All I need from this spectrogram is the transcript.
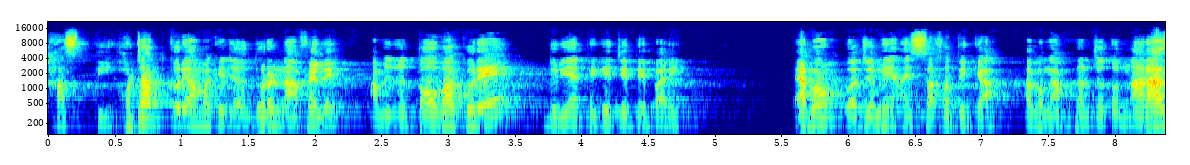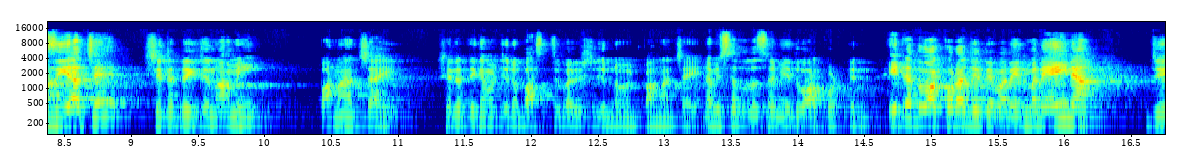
শাস্তি হঠাৎ করে আমাকে যেন ধরে না ফেলে, আমি যেন তওবা করে দুনিয়া থেকে যেতে পারি। এবং ও জমি আইসাফতিকা এবং আপনার যত নারাজি আছে, সেটা থেকে যেন আমি পানা চাই, সেটা থেকে আমি যেন বাঁচতে পারি, সেজন্য আমি পানা চাই। নবী সাল্লাহ সাল্লাম এই দোয়া করতেন। এটা দোয়া করা যেতে পারে। মানে এই না যে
